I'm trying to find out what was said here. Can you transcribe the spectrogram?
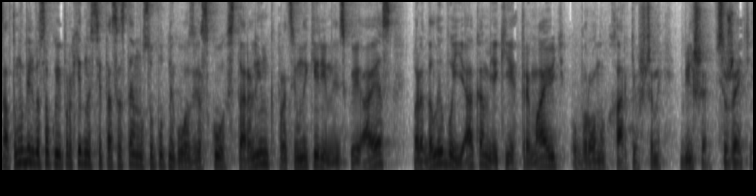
Автомобіль високої прохідності та систему супутникового зв'язку Starlink працівники Рівненської АЕС передали воякам, які тримають оборону Харківщини. Більше в сюжеті.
